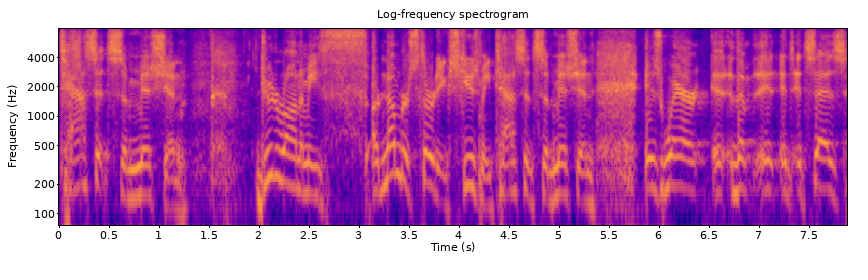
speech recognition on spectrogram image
tacit submission. Deuteronomy th- or Numbers 30, excuse me, tacit submission is where it, it, it, says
